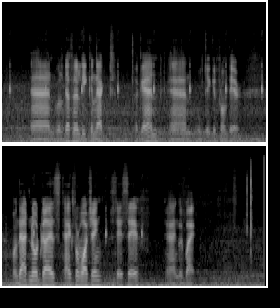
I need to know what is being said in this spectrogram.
and we'll definitely connect again and we'll take it from there. On that note guys thanks for watching. Stay safe and goodbye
